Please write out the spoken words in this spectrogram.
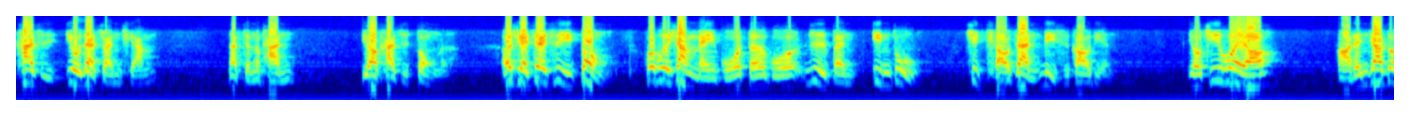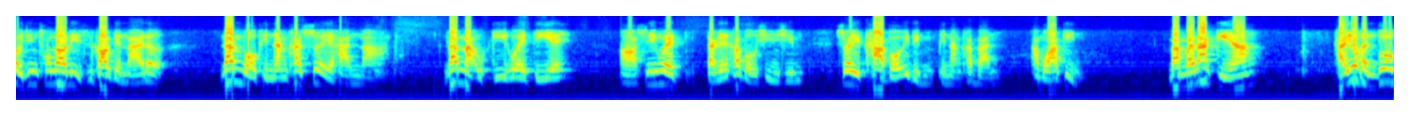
开始又在转强，那整个盘又要开始动了。而且这次一动，会不会像美国、德国、日本、印度？去挑战历史高点，有机会哦，啊，人家都已经冲到历史高点来了，咱无平常较细汉呐，咱嘛有机会跌，啊，是因为大家较无信心，所以卡波一定平常较慢，啊，无要紧，慢慢啊行，还有很多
